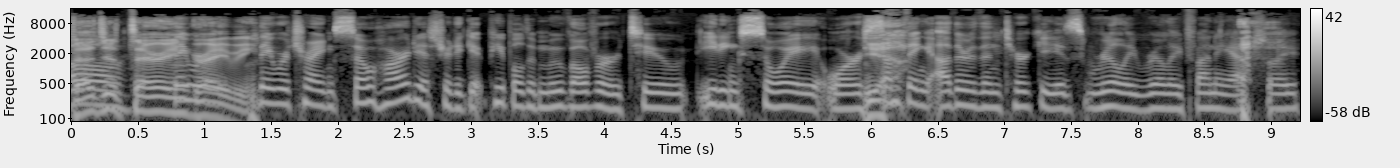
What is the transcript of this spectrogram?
Vegetarian they were- gravy. They were trying so hard yesterday to get people to move over to eating soy or Yeah. something other than turkey. Is really, really funny, actually.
